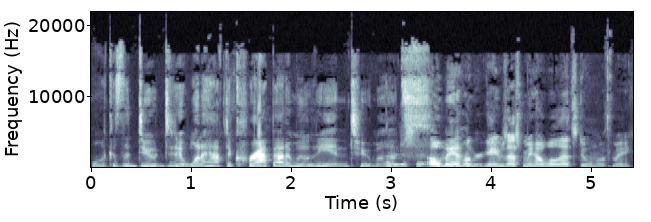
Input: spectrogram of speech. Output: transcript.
Well, because the dude didn't want to have to crap out a movie in two months. Oh man, Hunger Games. Ask me how well that's doing with me.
